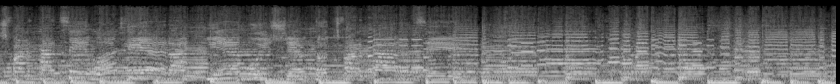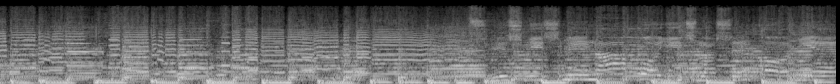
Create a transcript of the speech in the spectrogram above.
czwartacy Otwieraj, nie bój się, to czwartacy Przyszliśmy napoić nasze konie.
